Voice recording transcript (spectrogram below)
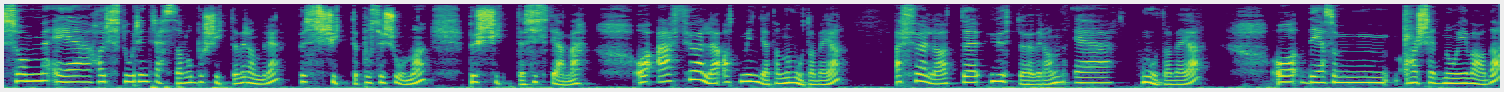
som er, har stor interesse av å beskytte hverandre, beskytte posisjoner, beskytte systemet. Og jeg føler at myndighetene er motarbeida. Jeg føler at eh, utøverne er motarbeida. Og det som har skjedd nå i WADA,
